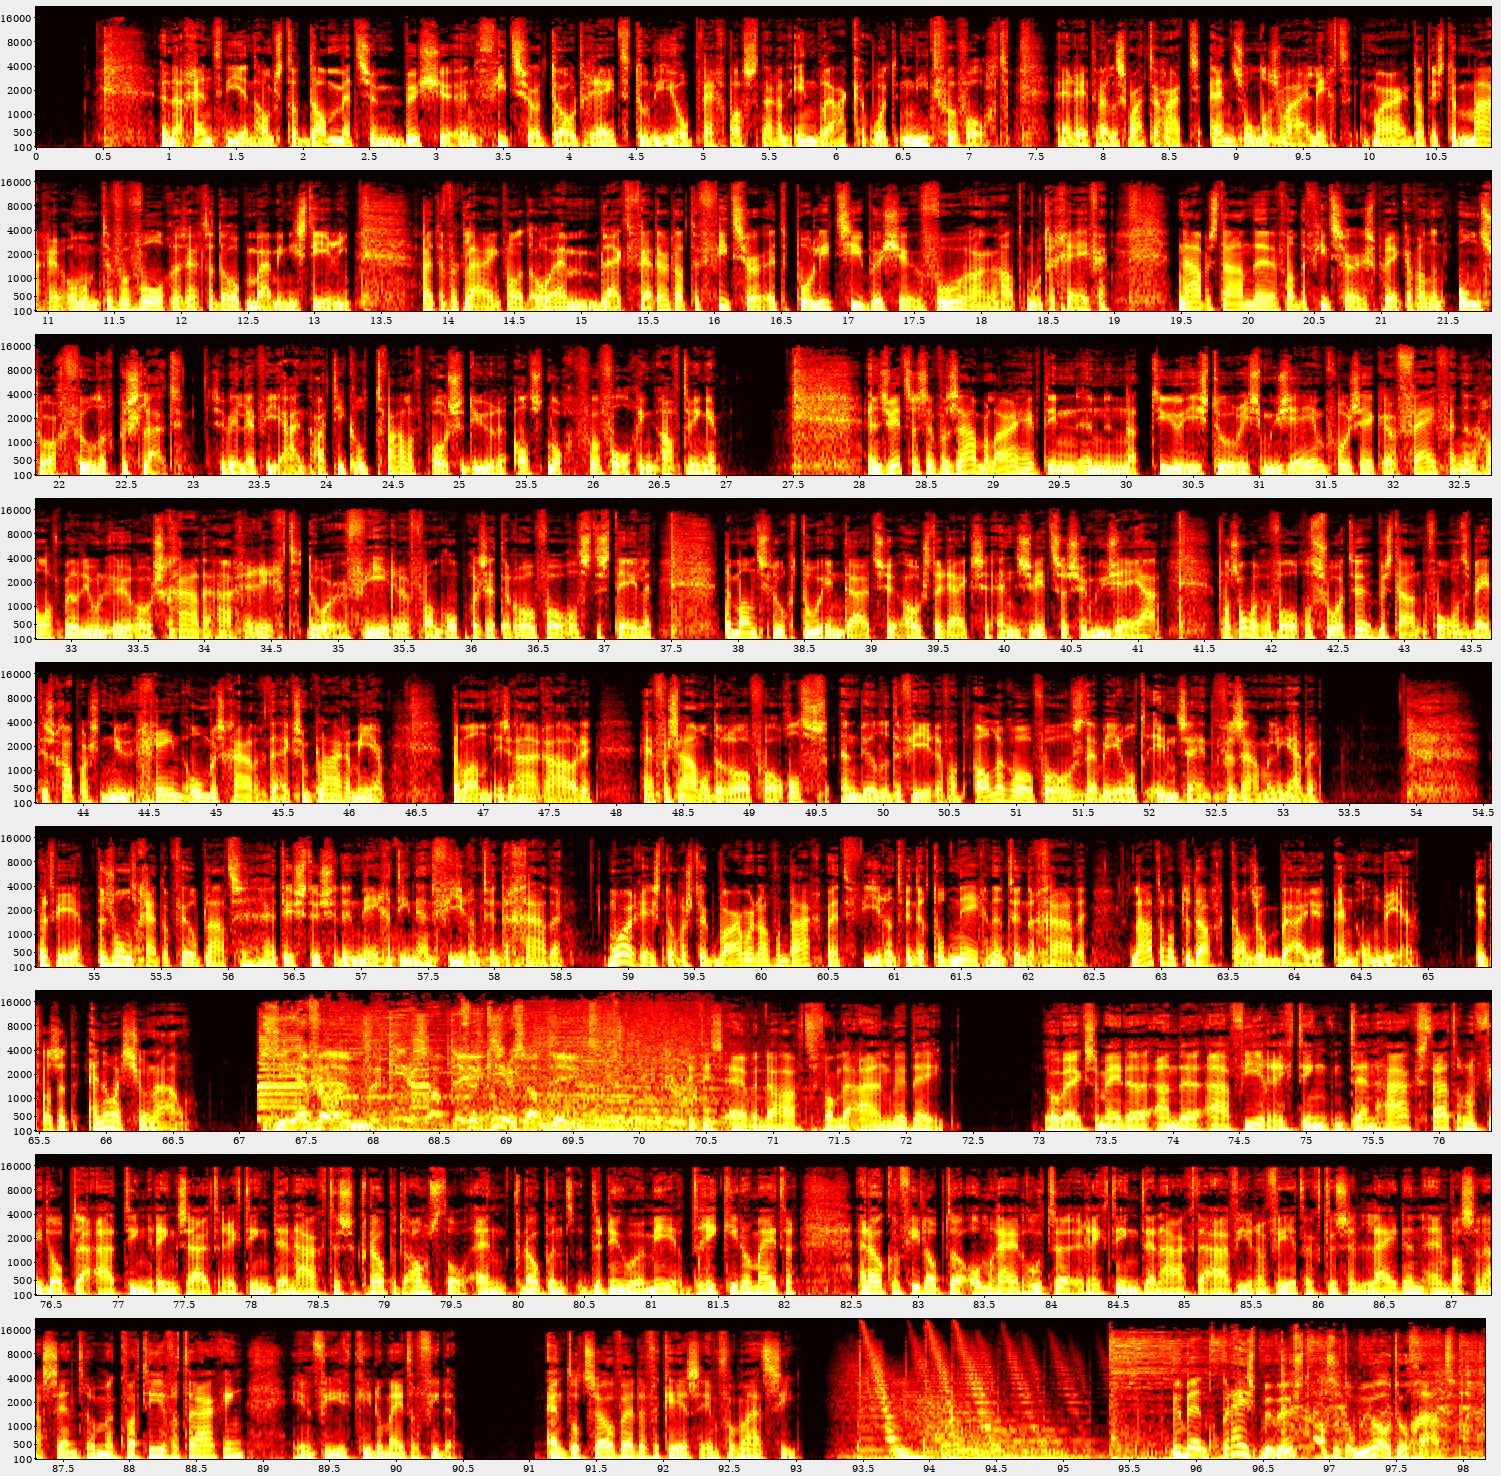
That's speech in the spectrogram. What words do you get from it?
Een agent die in Amsterdam met zijn busje een fietser doodreed toen hij op weg was naar een inbraak wordt niet vervolgd. Hij reed weliswaar te hard en zonder zwaailicht, maar dat is te mager om hem te vervolgen, zegt het Openbaar Ministerie. Uit de verklaring van het OM blijkt verder dat de fietser het politiebusje voorrang had moeten geven. Nabestaanden van de fietser spreken van een onzorgvuldig besluit. Ze willen via een artikel 12 procedure alsnog vervolging afdwingen. Een Zwitserse verzamelaar heeft in een natuurhistorisch museum voor zeker 5,5 miljoen euro schade aangericht door veren van opgezette roofvogels te stelen. De man sloeg toe in Duitse, Oostenrijkse en Zwitserse musea. Van sommige vogelsoorten bestaan volgens wetenschappers nu geen onbeschadigde exemplaren meer. De man is aangehouden. Hij verzamelde roofvogels en wilde de veren van alle roofvogels ter wereld in zijn verzameling hebben. Het weer. De zon schijnt op veel plaatsen. Het is tussen de 19 en 24 graden. Morgen is het nog een stuk warmer dan vandaag met 24 tot 29 graden. Later op de dag kans op buien en onweer. Dit was het NOS Journaal. ZFM. Verkeersupdate. Verkeersupdate. Dit is Erwin de Hart van de ANWB. Door werkzaamheden aan de A4 richting Den Haag staat er een file op de A10 ring zuid richting Den Haag tussen knopend Amstel en knopend de Nieuwe Meer 3 kilometer. En ook een file op de omrijroute richting Den Haag de A44 tussen Leiden en Wassenaar Centrum een kwartier vertraging in 4 kilometer file. En tot zover de verkeersinformatie. U bent prijsbewust als het om uw auto gaat.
